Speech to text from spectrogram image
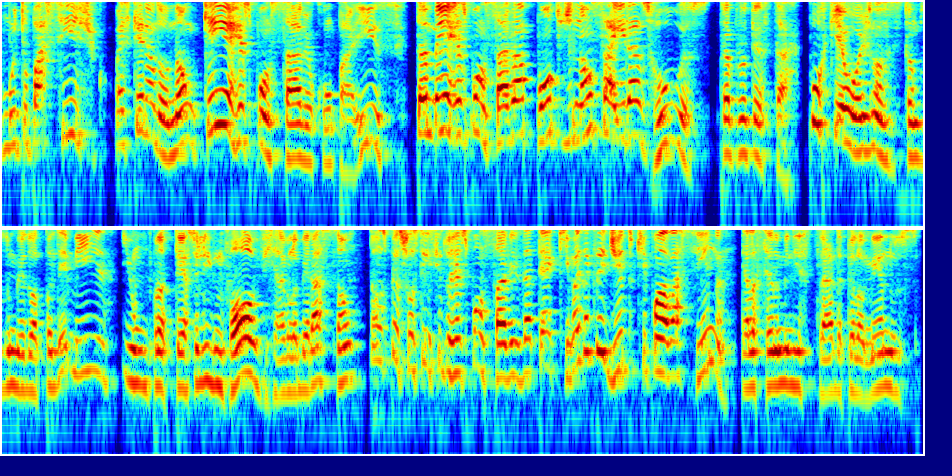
muito pacífico. Mas querendo ou não, quem é responsável com o país também é responsável a ponto de não sair às ruas para protestar. Porque hoje nós estamos no meio de uma pandemia e um protesto ele envolve aglomeração. Então as pessoas têm sido responsáveis até aqui. Mas acredito que com a vacina, ela sendo ministrada pelo menos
